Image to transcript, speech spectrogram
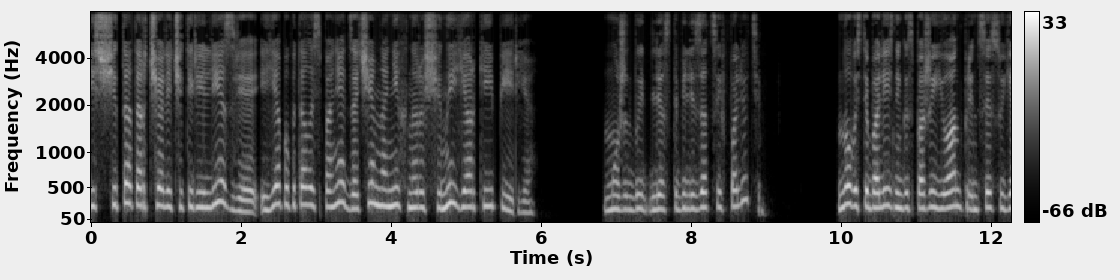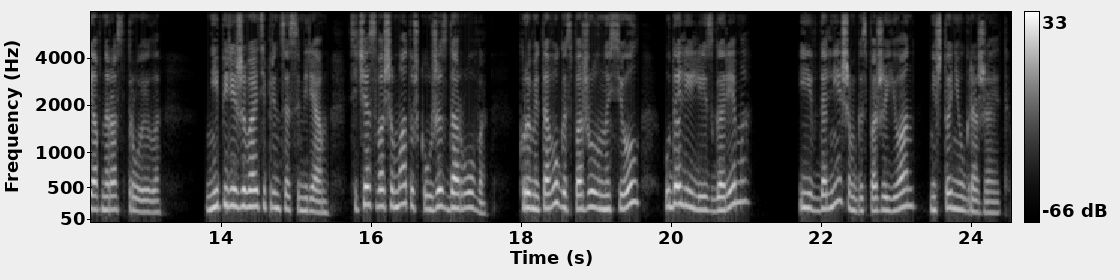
Из щита торчали четыре лезвия, и я попыталась понять, зачем на них наращены яркие перья. Может быть, для стабилизации в полете? Новость о болезни госпожи Юан принцессу явно расстроила. «Не переживайте, принцесса Мириам, сейчас ваша матушка уже здорова», Кроме того, госпожу Насиол удалили из гарема, и в дальнейшем госпоже Юан ничто не угрожает.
